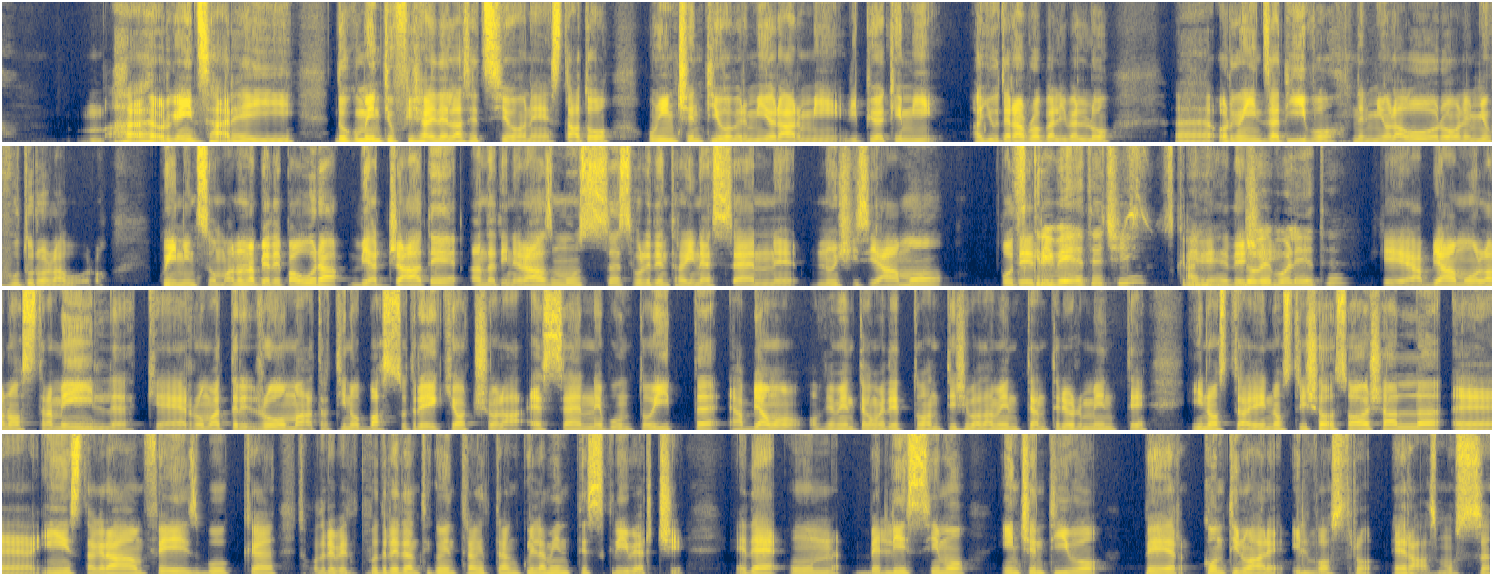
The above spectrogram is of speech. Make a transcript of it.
organizzare i documenti ufficiali della sezione è stato un incentivo per migliorarmi di più e che mi aiuterà proprio a livello, ehm, organizzativo nel mio lavoro, nel mio futuro lavoro. Quindi insomma non abbiate paura, viaggiate, andate in Erasmus, se volete entrare in SN noi ci siamo, potete Scriveteci, s an dove scriveteci volete. che abbiamo la nostra mail che è roma tre roma-3 chiocciola sn.it e abbiamo ovviamente, come detto anticipatamente anteriormente, i nostri i nostri social, ehm, Instagram, Facebook, insomma potrete potrete tranquillamente scriverci. Ed è un bellissimo incentivo per continuare il vostro Erasmus.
